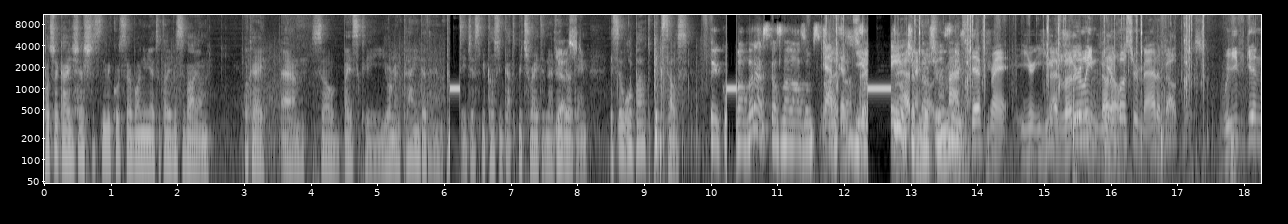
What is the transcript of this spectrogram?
Poczekaj, że się z nimi kłócę, bo oni mnie tutaj wyzywają. Okay, um, so basically you're implying that I'm pussy just because you got betrayed in a video game. It's all about pixels. Ty kurwa, Bereska znalazłem. Yeah, skarbca. because you And you're Easy. mad. it's different. You're, you And literally, team none of us are mad about this. We've been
